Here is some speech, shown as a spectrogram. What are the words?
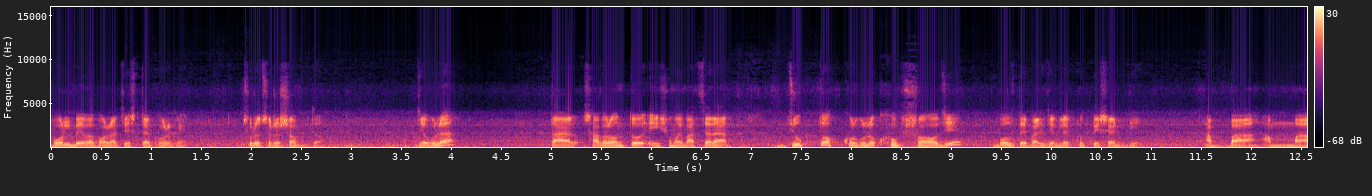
বলবে বা বলার চেষ্টা করবে। ছোট ছোট শব্দ। যেগুলা তার সাধারণত এই সময় বাচ্চারা যুক্ত অক্ষরগুলো খুব সহজে বলতে পারে, যেগুলো একটু প্রেশার দিয়ে। আব্বা, আম্মা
